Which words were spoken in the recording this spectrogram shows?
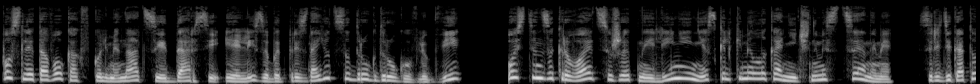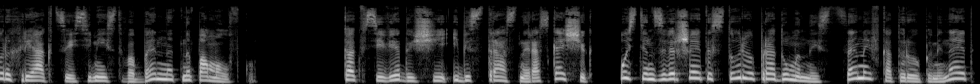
После того, как в кульминации Дарси и Элизабет признаются друг другу в любви, Остин закрывает сюжетные линии несколькими лаконичными сценами, среди которых реакция семейства Беннет на помолвку. Как всеведущий и бесстрастный рассказчик, Остин завершает историю продуманной сценой, в которой упоминает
